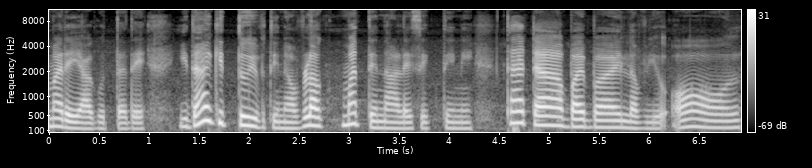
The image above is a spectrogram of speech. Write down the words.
ಮರೆಯಾಗುತ್ತದೆ. ಇದಾಗಿತ್ತು ಇವತ್ತಿನ ವ್ಲಾಗ್. ಮತ್ತೆ ನಾಳೆ ಸಿಗ್ತೀನಿ. Tata bye bye love you all.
